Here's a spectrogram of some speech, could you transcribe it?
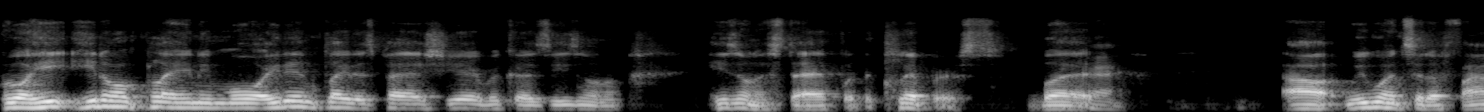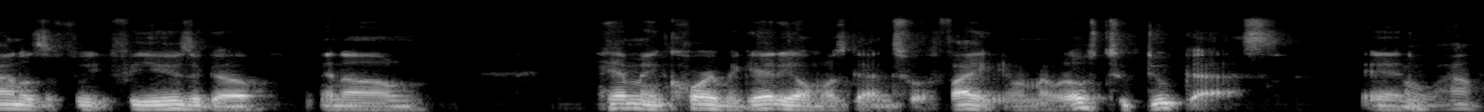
Well, he he don't play anymore. He didn't play this past year because he's on a, he's on a staff with the Clippers. But Okay. uh, we went to the finals a few, few years ago, and um, him and Corey Maggette almost got into a fight. And remember those two Duke guys, and Oh wow.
